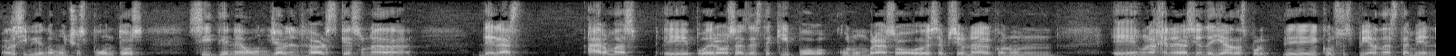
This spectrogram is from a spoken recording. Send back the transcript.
recibiendo muchos puntos. Sí tiene un Jalen Hurst, que es una de las armas eh, poderosas de este equipo, con un brazo excepcional, con un, eh, una generación de yardas por, eh, con sus piernas también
